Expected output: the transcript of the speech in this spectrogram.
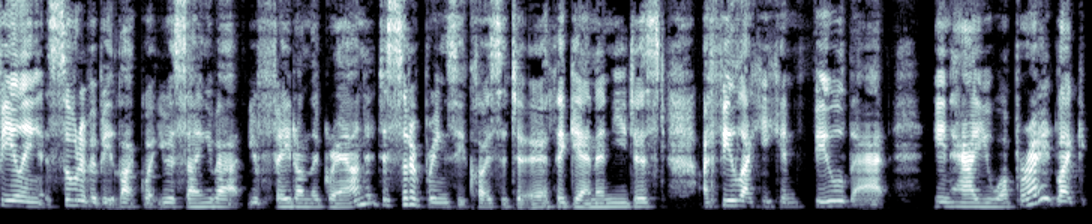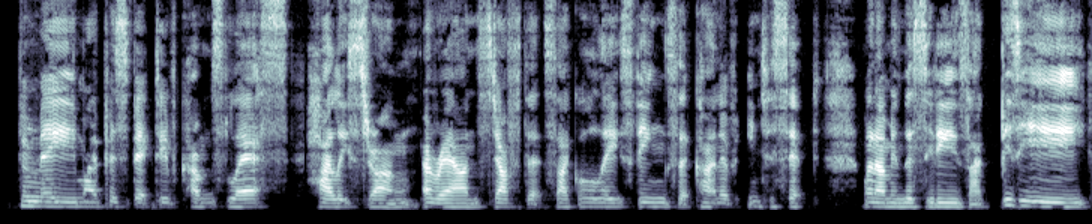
feeling sort of a bit like what you were saying about your feet on the ground. It just sort of brings you closer to earth again. And you just, I feel like you can feel that in how you operate. Like for mm. me, my perspective comes less highly strung around stuff that's like all these things that kind of intercept when I'm in the cities, like busy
